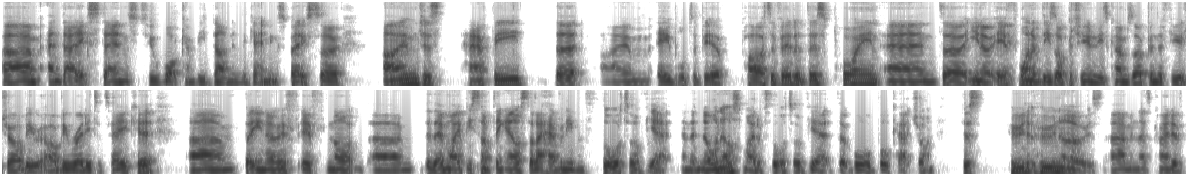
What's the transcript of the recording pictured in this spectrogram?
um, and that extends to what can be done in the gaming space so i'm just happy that i'm able to be a part of it at this. And uh, you know, if one of these opportunities comes up in the future, I'll be I'll be ready to take it. Um, but you know, if if not, um, there might be something else that I haven't even thought of yet, and that no one else might have thought of yet that will will catch on. Just who who knows? Um, and that's kind of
